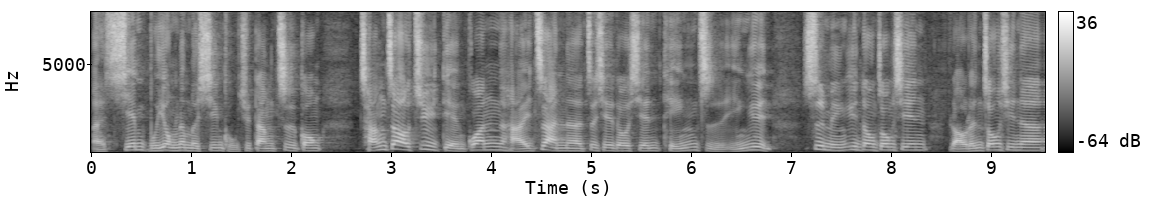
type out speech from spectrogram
呃，先不用那么辛苦去当志工。长照据点、关怀站呢，这些都先停止营运。市民运动中心、老人中心呢，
